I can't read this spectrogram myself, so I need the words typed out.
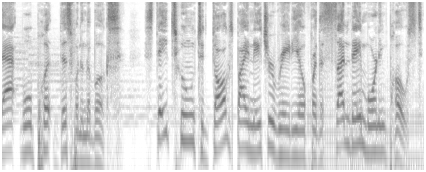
that, we'll put this one in the books. Stay tuned to Dogs by Nature Radio for the Sunday Morning Post.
